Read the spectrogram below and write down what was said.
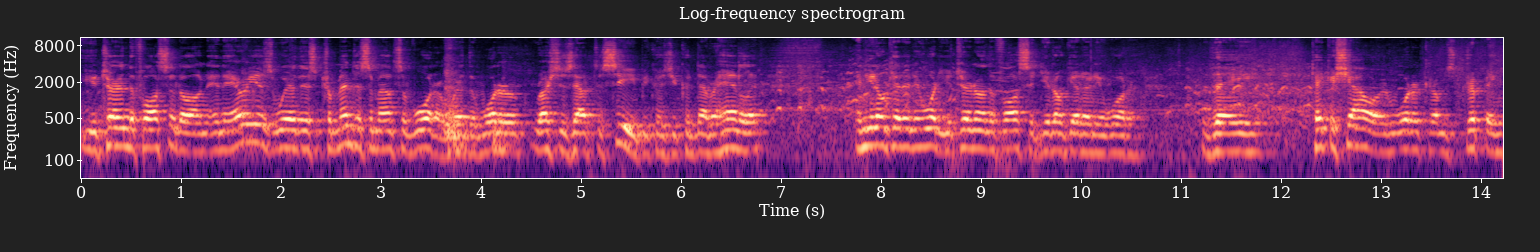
you turn the faucet on in areas where there's tremendous amounts of water, where the water rushes out to sea because you could never handle it, and you don't get any water. You turn on the faucet, you don't get any water. They take a shower and water comes dripping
